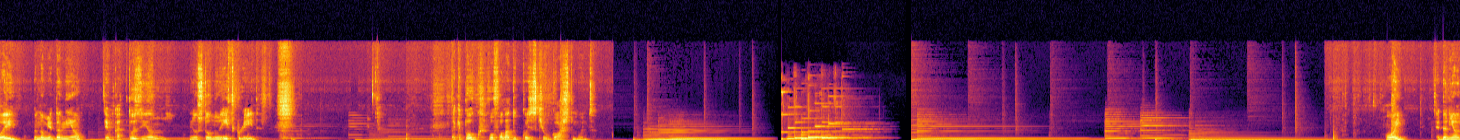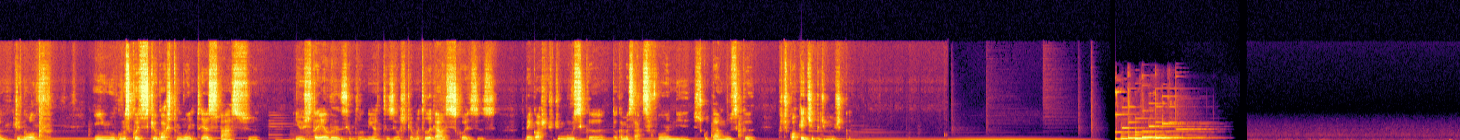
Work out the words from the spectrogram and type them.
Oi, meu nome é Daniel, tenho 14 anos e eu estou no 8th grade. Daqui a pouco vou falar de coisas que eu gosto muito. Oi, é Daniel de novo. E algumas coisas que eu gosto muito é o espaço. E os estrelas e os planetas. Eu acho que é muito legal essas coisas. Também gosto de música, tocar meu saxofone, escutar música, de qualquer tipo de música.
